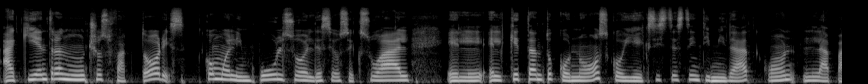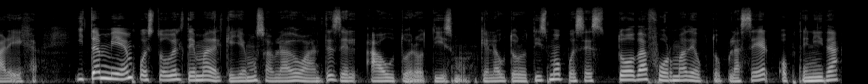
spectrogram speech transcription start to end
Aquí entran muchos factores, como el impulso, el deseo sexual, el, el qué tanto conozco y existe esta intimidad con la pareja. Y también, pues, todo el tema del que ya hemos hablado antes, del autoerotismo, que el autoerotismo, pues, es toda forma de autoplacer obtenida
